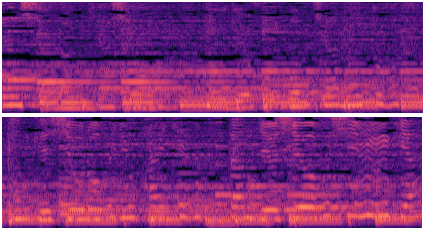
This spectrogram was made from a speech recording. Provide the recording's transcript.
然小人惊小我，遇着风雨这么大，坎坷小路又歹行，咱着小心行。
